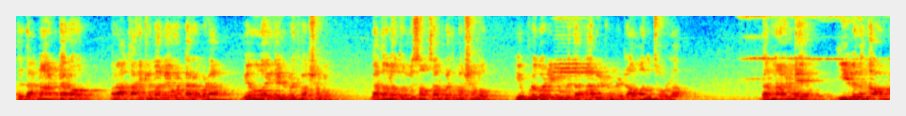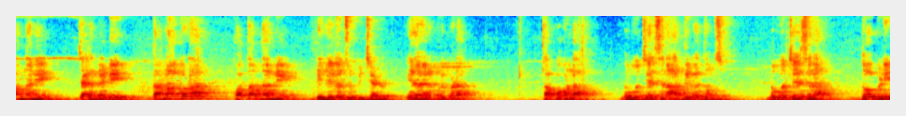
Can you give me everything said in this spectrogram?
అది ధర్నా అంటారో మరి ఆ కార్యక్రమాన్ని ఏమంటారో కూడా మేము ఐదేళ్ళు ప్రతిపక్షంలో గతంలో తొమ్మిది సంవత్సరాల ప్రతిపక్షంలో ఎప్పుడు కూడా ఇటువంటి ధర్నాలు ఇటువంటి డ్రామాలు చూడాల. ధర్నా అంటే ఈ విధంగా ఉంటుందని జగన్ రెడ్డి ధర్నా కూడా కొత్త అర్థాన్ని ఢిల్లీలో చూపించాడు. ఏదైనప్పుడు కూడా తప్పకుండా నువ్వు చేసిన ఆర్థిక విధ్వంసం నువ్వు చేసిన దోపిడీ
